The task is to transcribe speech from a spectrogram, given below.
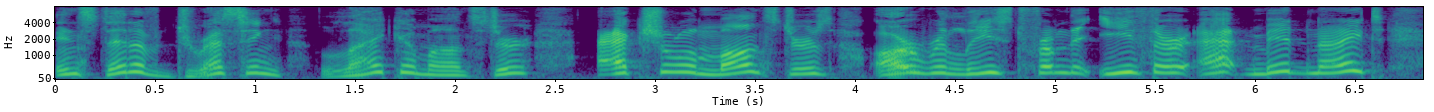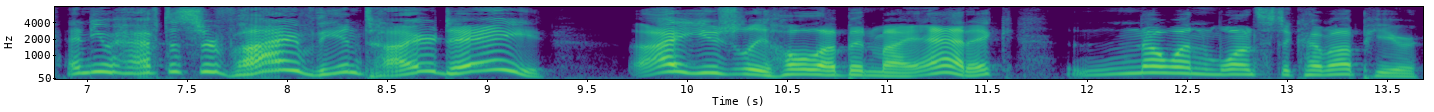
Instead of dressing like a monster, actual monsters are released from the ether at midnight, and you have to survive the entire day. I usually hole up in my attic. No one wants to come up here,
